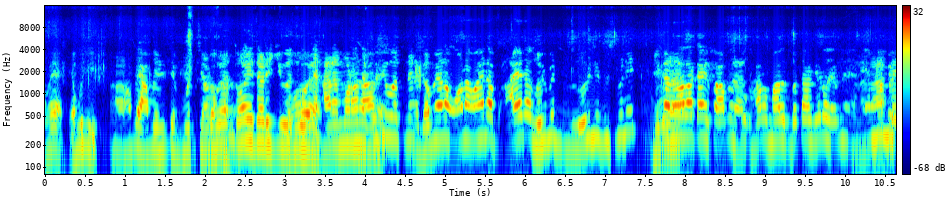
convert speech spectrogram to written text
હવે હેમુજી, આપણે આપણી રીતે ભૂત ચાડો તોય દડી ગયું હતું. ઓય. હારા માણસને પૂછ્યું હોત ને. ગમે એના ઓના વાયના આયના લોહીની લોહીની દુશ્મની ભેગા ના રાખા કાંઈ આપણે કોક હારો માર્ગ બતાવી દેડો એમને આપણે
